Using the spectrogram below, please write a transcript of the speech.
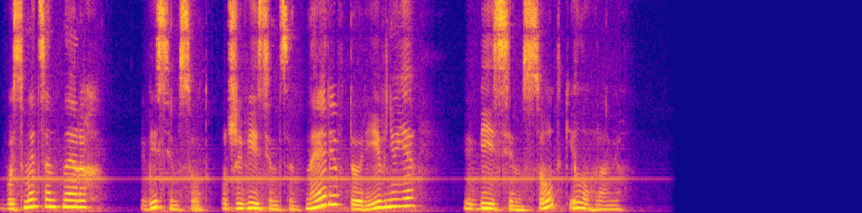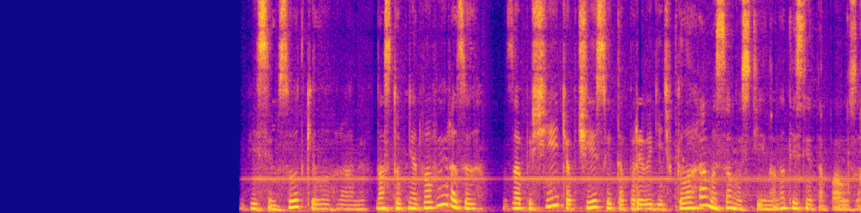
в 8 центнерах 800. Отже, 8 центнерів дорівнює 800 кілограмів. Вісімсот кілограмів. Наступні два вирази запишіть, обчисліть та переведіть в кілограми самостійно. Натисніть на паузу.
